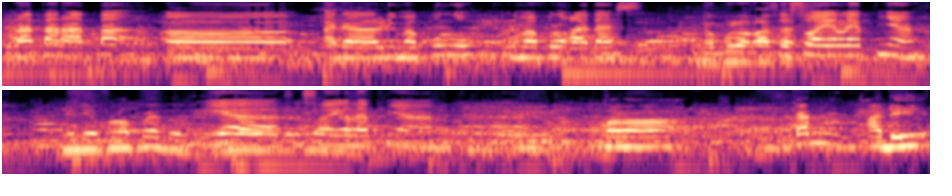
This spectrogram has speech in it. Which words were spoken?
rata-rata eh, ada 50 50 ke atas. 50 ke atas. Sesuai labnya. di developnya tuh Iya, sesuai labnya. kalau kan ada hi-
